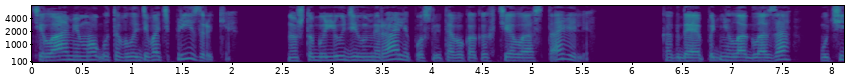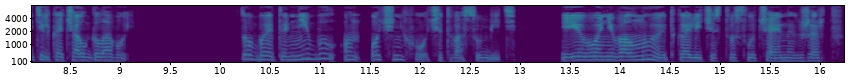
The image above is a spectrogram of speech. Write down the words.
Телами могут овладевать призраки — но чтобы люди умирали после того, как их тело оставили... Когда я подняла глаза, учитель качал головой. Кто бы это ни был, он очень хочет вас убить, и его не волнует количество случайных жертв.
